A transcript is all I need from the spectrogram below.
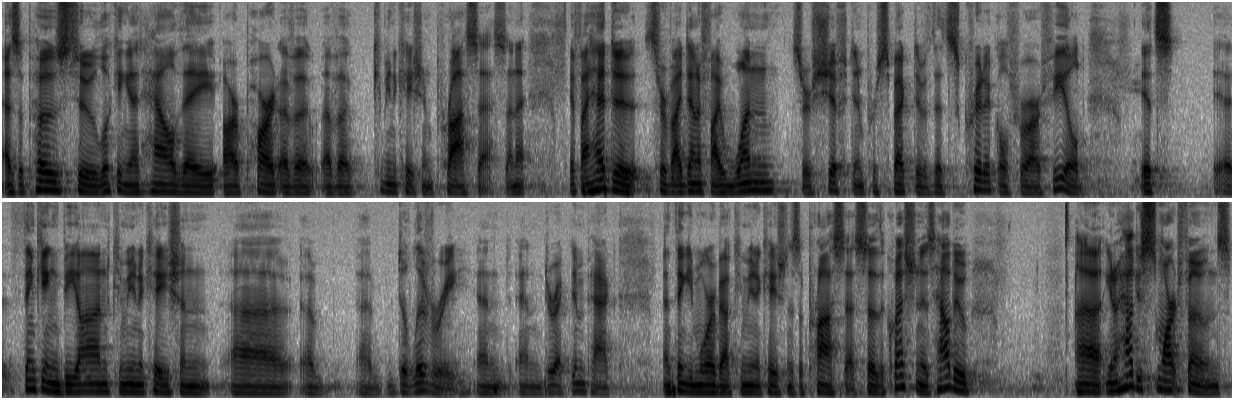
as opposed to looking at how they are part of a, of a communication process. And I, if I had to sort of identify one sort of shift in perspective that's critical for our field, it's uh, thinking beyond communication uh, uh, uh, delivery and, and direct impact and thinking more about communication as a process. So the question is how do, uh, you know, how do smartphones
